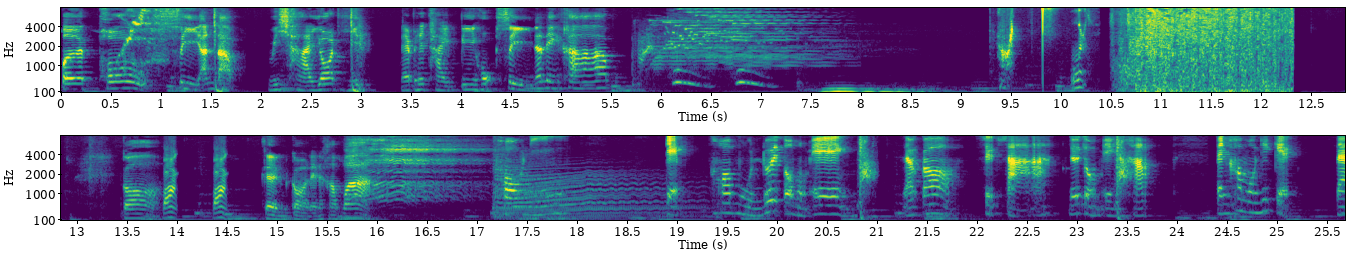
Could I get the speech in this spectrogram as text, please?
เปิดโพล4อันดับวิชายอดฮิตในประเทศไทยปี 64 นั่นเองครับ ก็เกรินก่อนเลยนะครับว่าโพลนี้เก็บข้อมูลด้วยตัวผมเอง แล้วก็ศึกษาด้วยตัวผมเองนะครับ เป็นข้อมูลที่เก็บและ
